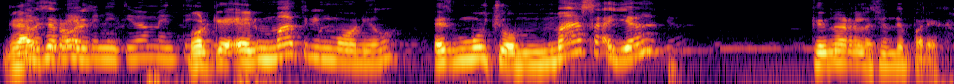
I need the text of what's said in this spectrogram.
Graves errores. Definitivamente. Porque el matrimonio es mucho más allá que una relación de pareja.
